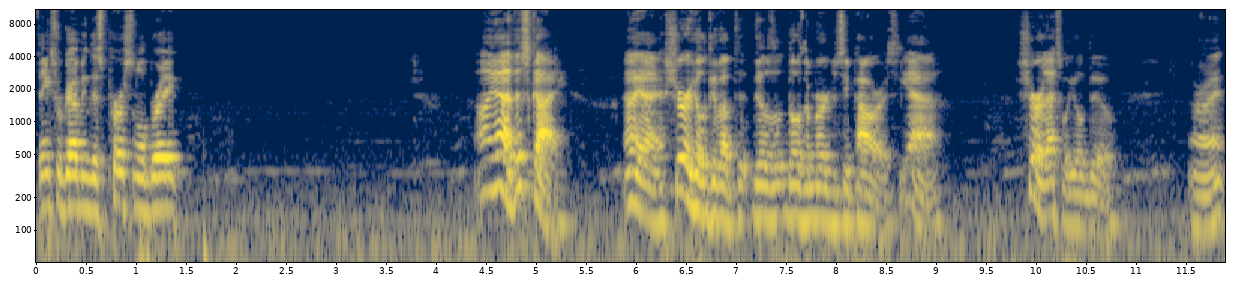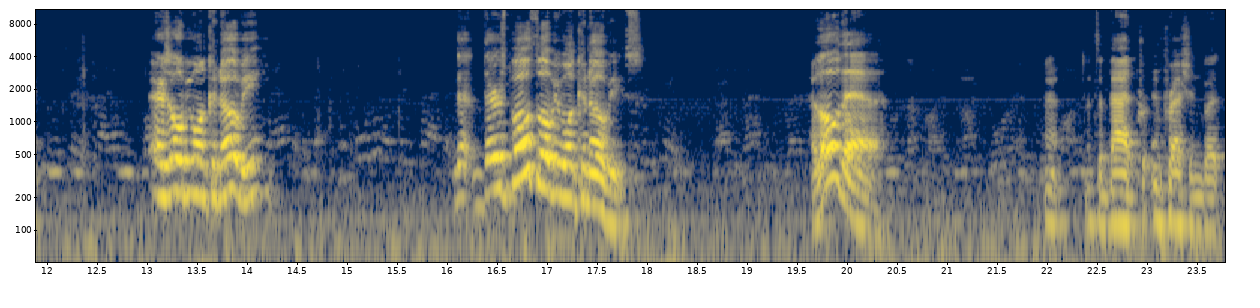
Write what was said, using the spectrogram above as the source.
Thanks for grabbing this personal break. Oh, yeah, this guy. Oh, yeah, sure he'll give up those, those emergency powers. Yeah. Sure, that's what you'll do. All right. There's Obi-Wan Kenobi. There's both Obi-Wan Kenobis. Hello there. Yeah, that's a bad impression, but...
